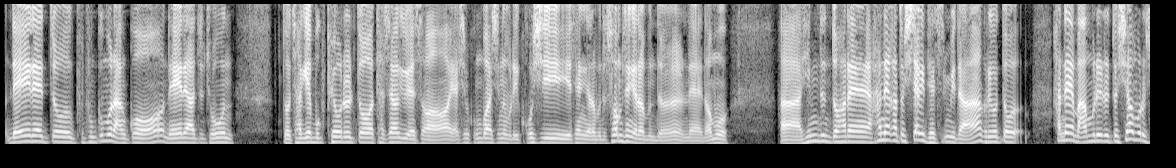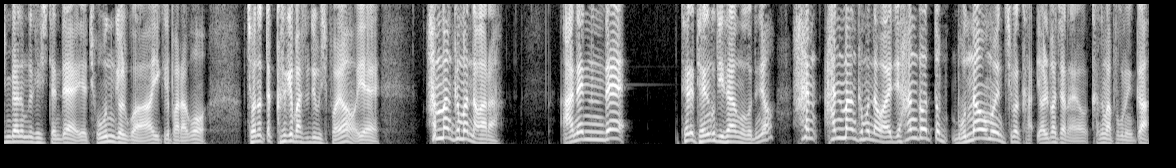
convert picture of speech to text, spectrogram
내일의 또 부푼 꿈을 안고, 내일의 아주 좋은 또 자기의 목표를 또 달성하기 위해서 열심히 공부하시는 우리 고시생 여러분들, 수험생 여러분들, 네, 너무 아, 힘든 또 한 해, 한 해가 또 시작이 됐습니다. 그리고 또 한 해 마무리를 또 시험으로 준비하는 분들 계실 텐데, 예, 좋은 결과 있길 바라고 저는 딱 그렇게 말씀드리고 싶어요. 예. 한 만큼만 나와라. 안 했는데 되는, 되는 것도 이상한 거거든요. 한, 한 만큼은 나와야지. 한 것도 못 나오면 집에 가- 열받잖아요. 가슴 아프고 그러니까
